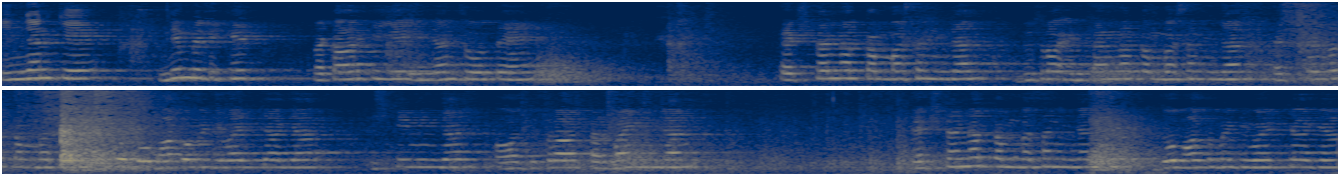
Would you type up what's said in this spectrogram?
इंजन के निम्नलिखित प्रकार के ये इंजन होते हैं। एक्सटर्नल कंबशन इंजन दूसरा internal combustion engine external combustion engine को दो भागों में डिवाइड किया गया। स्टीम इंजन और दूसरा turbine engine external combustion engine को दो भागों में डिवाइड किया गया।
